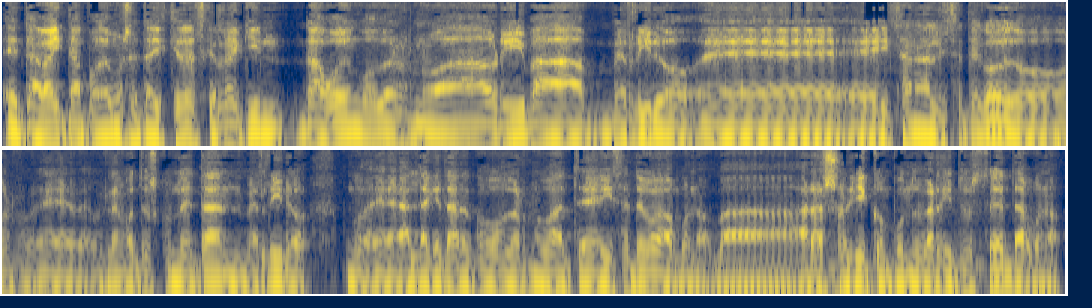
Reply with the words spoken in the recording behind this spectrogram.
eta baita Podemos eta Izquierda Ezkerrekin dagoen gobernua hori ba berriro e, e, izan alizateko edo hor e, berriro e, aldaketarako gobernu bat e, izateko ba, bueno, ba, arazoriek konpundu behar dituzte eta bueno,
